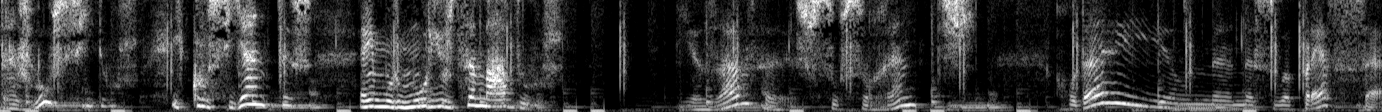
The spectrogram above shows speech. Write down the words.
translúcidos e cruciantes em murmúrios desamados. E as asas sussurrantes rodeiam-na na sua pressa.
